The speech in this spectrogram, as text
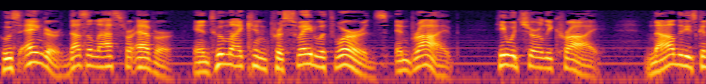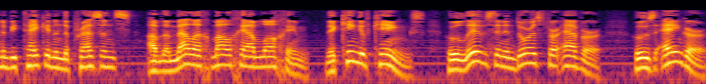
whose anger doesn't last forever, and whom I can persuade with words and bribe, he would surely cry. Now that he's going to be taken in the presence of the Melech Malchei Amlochim, the King of Kings, who lives and endures forever, whose anger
